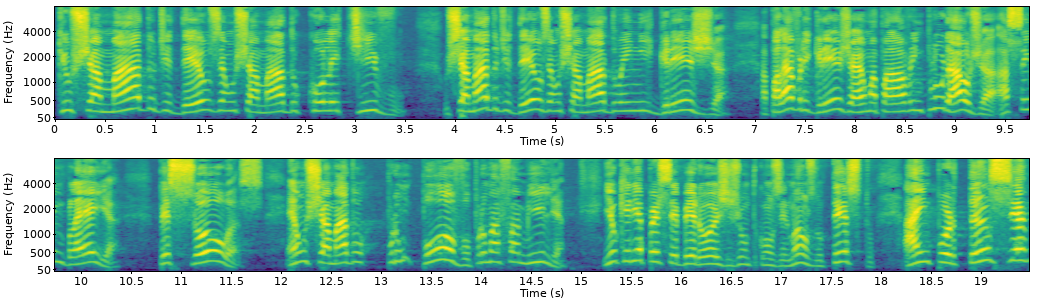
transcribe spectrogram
que o chamado de Deus é um chamado coletivo. O chamado de Deus é um chamado em igreja. A palavra igreja é uma palavra em plural já, assembleia, pessoas. É um chamado para um povo, para uma família. E eu queria perceber hoje, junto com os irmãos, no texto, a importância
